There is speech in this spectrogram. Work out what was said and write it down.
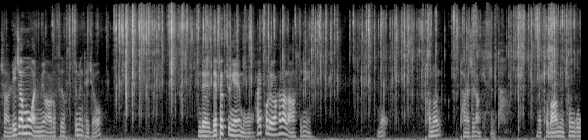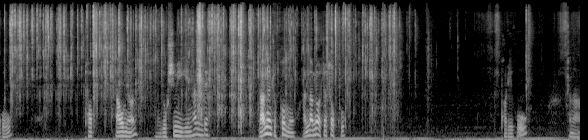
자, 리자몽 아니면 아로세우스 뜨면 되죠. 근데 네팩 중에 뭐 하이퍼레어 하나 나왔으니 뭐 더는 바라질 않겠습니다. 뭐 더 나오면 좋은 거고 더 나오면 뭐 욕심이긴 한데 나면 좋고 뭐 안 나면 어쩔 수 없고. 버리고 하나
